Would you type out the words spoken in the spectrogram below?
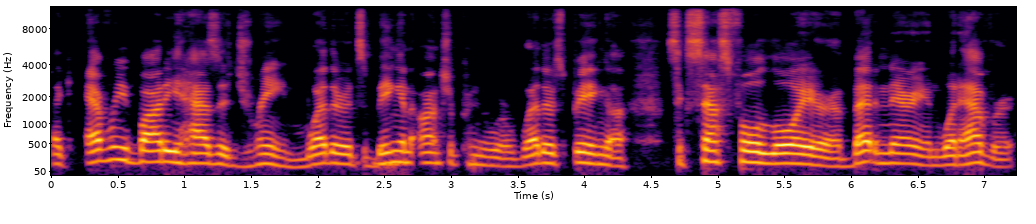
Like everybody has a dream, whether it's being an entrepreneur, whether it's being a successful lawyer, a veterinarian, whatever.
